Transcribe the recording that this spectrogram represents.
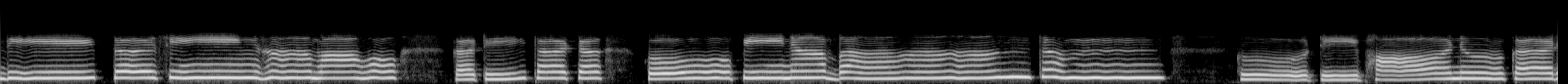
दीप्तसिंहमाहो कटितट कोऽपि न बान्तम् कुटी भानु कर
